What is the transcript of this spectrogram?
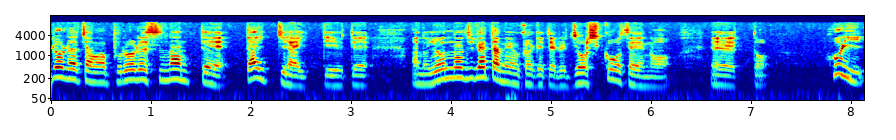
うららちゃんはプロレスなんて大嫌いって言ってあの四の字固めをかけてる女子高生のえーっと堀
